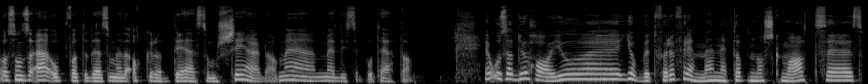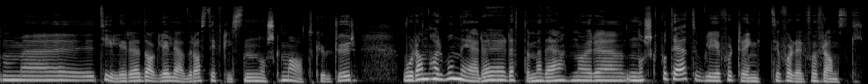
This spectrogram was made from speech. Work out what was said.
Og sånn som jeg oppfatter det, som er det akkurat det som skjer da med, med disse potetene. Ja, Osa, du har jo eh, jobbet for å fremme nettopp norsk mat eh, som eh, tidligere daglig leder av stiftelsen Norsk matkultur. Hvordan harmonerer dette med det, når norsk potet blir fortrengt til fordel for fransk?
